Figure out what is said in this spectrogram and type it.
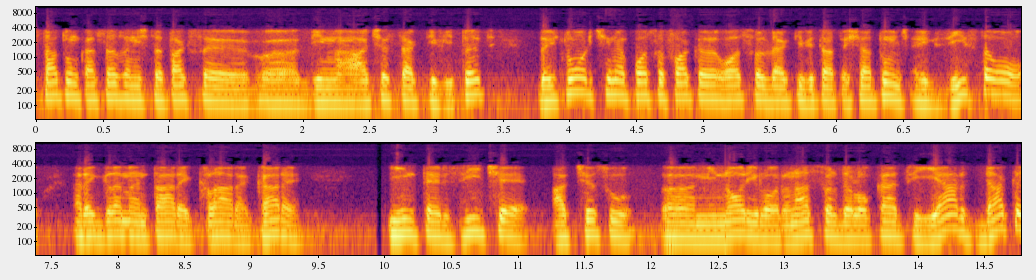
statul încasează niște taxe uh, din aceste activități, deci nu oricine poate să facă o astfel de activitate. Și atunci există o reglementare clară care interzice accesul uh, minorilor în astfel de locații, iar dacă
